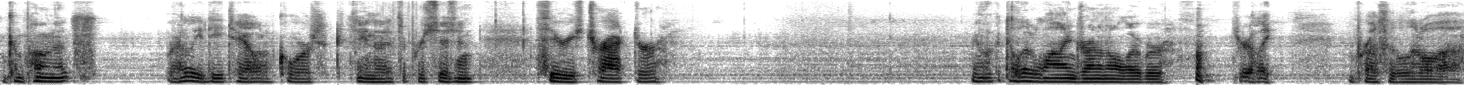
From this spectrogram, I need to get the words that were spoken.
and components really detailed of course seeing that it's a precision series tractor I mean, look at the little lines running all over. it's really impressive little, uh,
